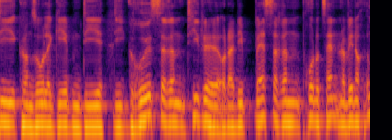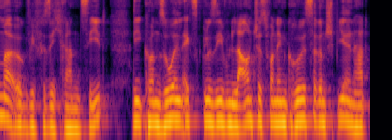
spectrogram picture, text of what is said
die Konsole geben, die die größeren Titel oder die besseren Produzenten oder wen auch immer irgendwie für sich ranzieht, die konsolenexklusiven Launches von den größeren Spielen hat.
